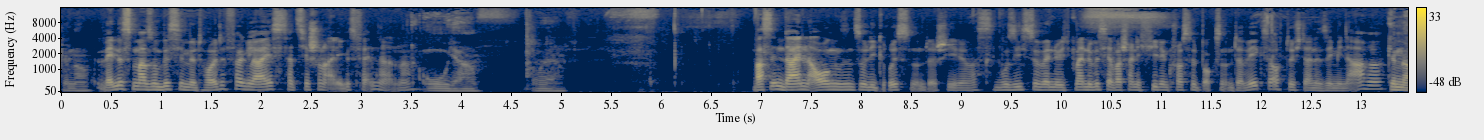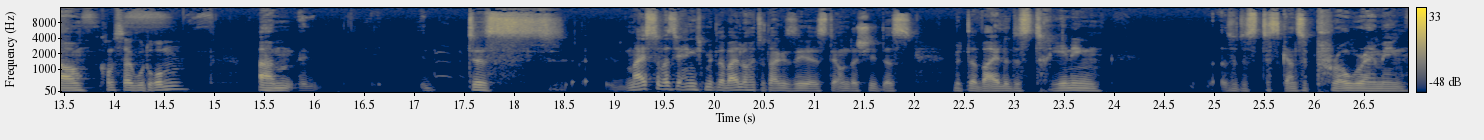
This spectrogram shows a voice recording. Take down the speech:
Genau. Wenn es mal so ein bisschen mit heute vergleichst, hat sich ja schon einiges verändert. Ne? Oh ja. Oh ja. Was in deinen Augen sind so die größten Unterschiede? Was, wo siehst du, wenn du, ich meine, du bist ja wahrscheinlich viel in CrossFit-Boxen unterwegs, auch durch deine Seminare. Genau. Kommst da gut rum? Ähm, das meiste, was ich eigentlich mittlerweile heutzutage sehe, ist der Unterschied, dass mittlerweile das Training, also das, das ganze Programming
